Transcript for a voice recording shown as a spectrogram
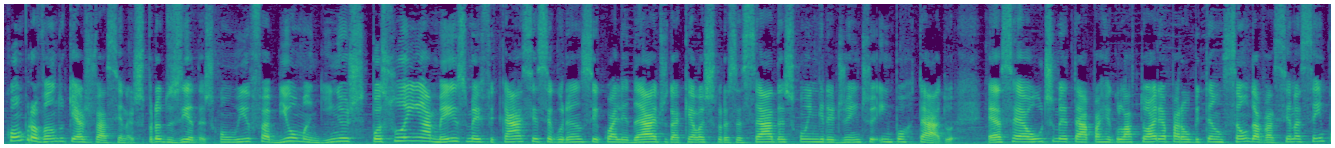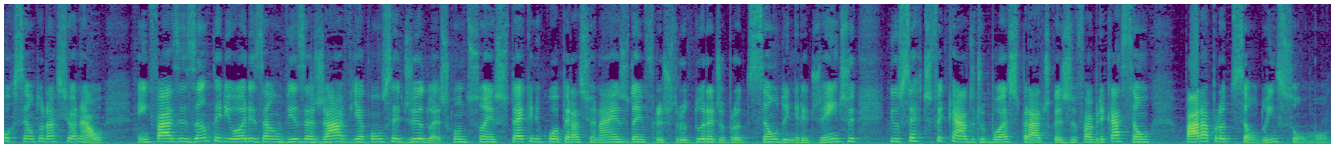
comprovando que as vacinas produzidas com o IFA Biomanguinhos possuem a mesma eficácia, segurança e qualidade daquelas processadas com ingrediente importado. Essa é a última etapa regulatória para a obtenção da vacina 100% nacional. Em fases anteriores, a Anvisa já havia concedido as condições técnico-operacionais da infraestrutura de produção do ingrediente e o certificado de boas práticas de fabricação para a produção do insumo.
